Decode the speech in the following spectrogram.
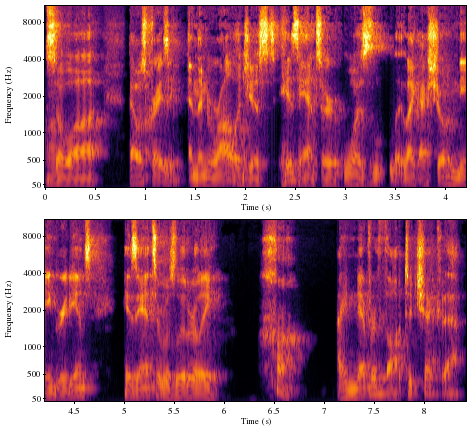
So uh, that was crazy. And the neurologist, his answer was like, I showed him the ingredients. His answer was literally, huh, I never thought to check that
